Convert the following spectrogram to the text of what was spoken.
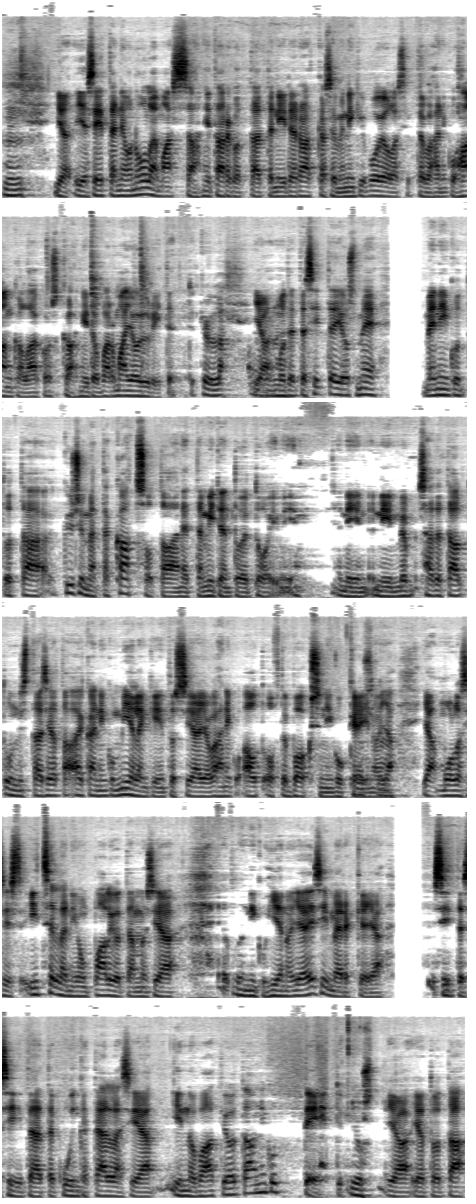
Mm. Ja, ja se, että ne on olemassa, niin tarkoittaa, että niiden ratkaiseminenkin voi olla sitten vähän niin kuin hankalaa, koska niitä on varmaan jo yritetty. Kyllä. Ja, mutta että sitten jos me me niin kuin tota, kysymättä katsotaan, että miten toi toimii, niin, niin me saatetaan tunnistaa sieltä aika niin kuin mielenkiintoisia ja vähän niin kuin out of the box niin kuin keinoja. Ja mulla siis itselläni on paljon tämmöisiä niin kuin hienoja esimerkkejä sitten siitä, että kuinka tällaisia innovaatioita on niin kuin tehty. Just. Ja, ja tota,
